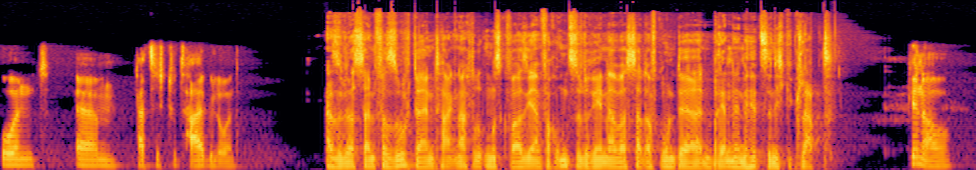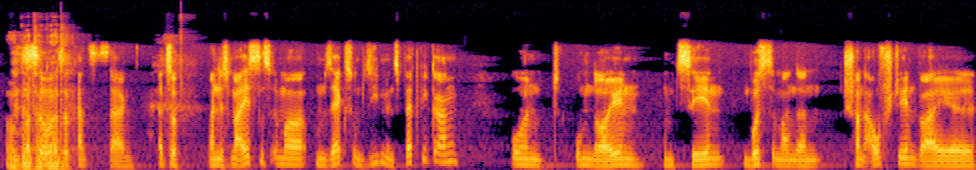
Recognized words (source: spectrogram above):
und ähm, hat sich total gelohnt. Also du hast dann versucht, deinen Tag-Nacht-Rhythmus quasi einfach umzudrehen, aber es hat aufgrund der brennenden Hitze nicht geklappt. Genau. Oh Gott, oh so, Gott. so kannst du sagen. Also man ist meistens immer um sechs, um sieben ins Bett gegangen und um neun, um zehn musste man dann schon aufstehen, weil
